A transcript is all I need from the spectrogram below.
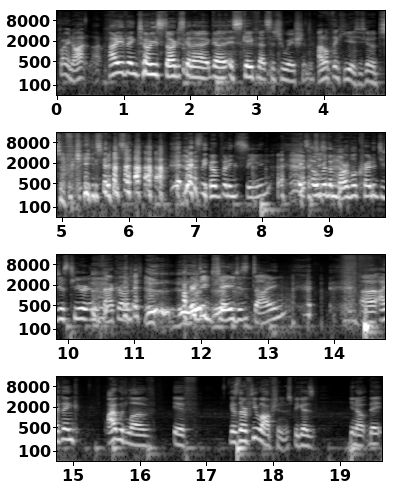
Probably not. How do you think Tony Stark's gonna gonna escape that situation? I don't think he is. He's gonna suffocate in space. That's the opening scene. It's over the Marvel credits. You just hear it in the background. RDJ just dying. Uh, I think I would love if because there are a few options because you know they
